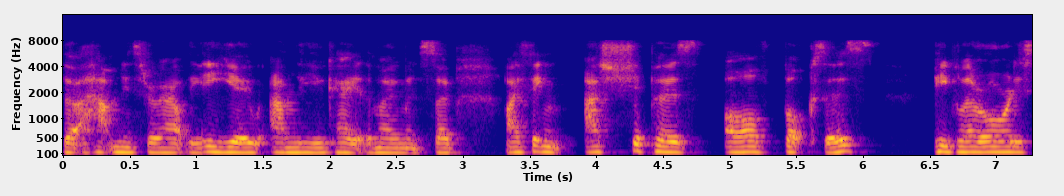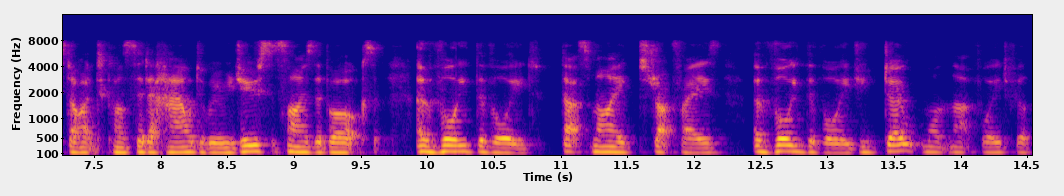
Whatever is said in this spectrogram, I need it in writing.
that are happening throughout the EU and the UK at the moment. So I think as shippers of boxes, people are already starting to consider how do we reduce the size of the box, avoid the void. That's my strap phrase avoid the void. You don't want that void fill.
